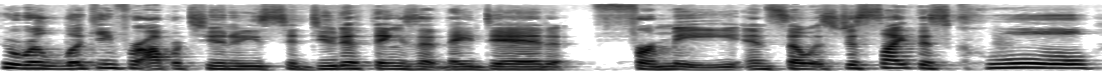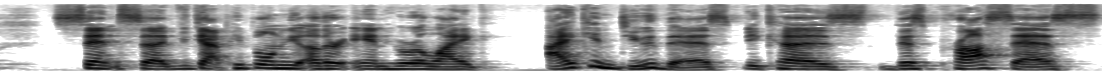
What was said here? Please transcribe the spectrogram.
who are looking for opportunities to do the things that they did for me. And so it's just like this cool sense of you've got people on the other end who are like, I can do this because this process,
